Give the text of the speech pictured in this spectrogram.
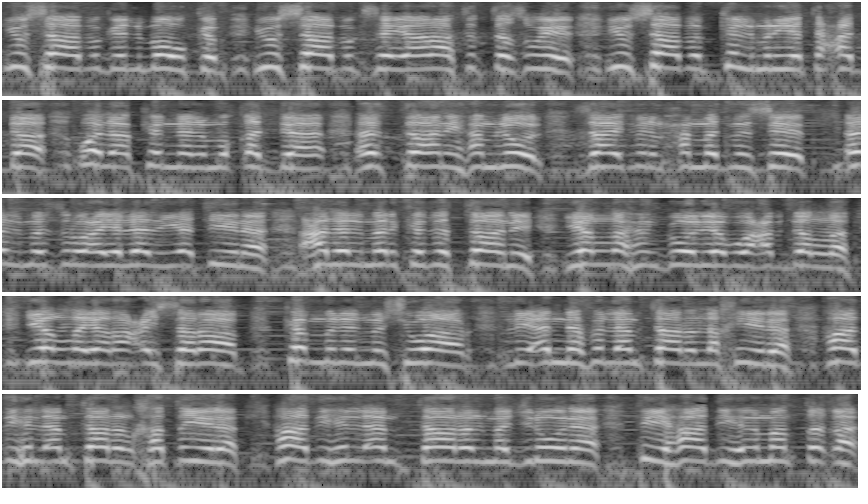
يسابق الموكب يسابق سيارات التصوير يسابق كل من يتحدى ولكن المقدم الثاني هملول. زايد بن محمد بن سيف المزروعي الذي يأتينا على المركز الثاني. يلا نقول يا أبو عبد الله يلا يا راعي سراب كمل المشوار لأن في الأمتار الأخيرة هذه الأمتار الخطيرة هذه الأمتار المجنونة في هذه المنطقة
